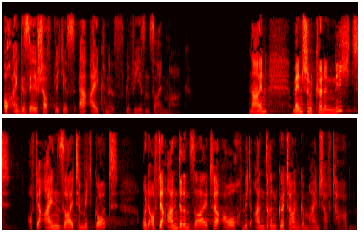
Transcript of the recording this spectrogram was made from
auch ein gesellschaftliches Ereignis gewesen sein mag. Nein, Menschen können nicht auf der einen Seite mit Gott und auf der anderen Seite auch mit anderen Göttern Gemeinschaft haben.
